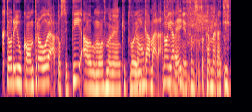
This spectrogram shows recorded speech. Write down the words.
ktorý ju kontroluje a to si ty, alebo možno nejaký tvoji No, kamaráti. no ja hej? nie som, sú to kamaráti.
